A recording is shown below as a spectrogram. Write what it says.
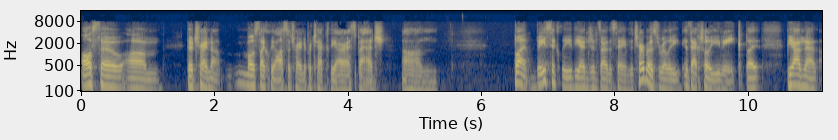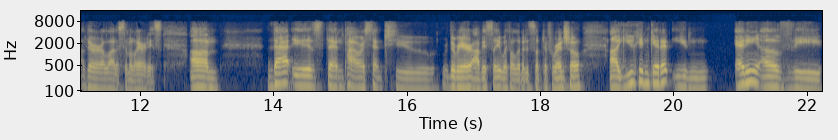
also um, they're trying to most likely also trying to protect the RS badge. Um, but basically, the engines are the same. The turbos really is actually unique, but beyond that, there are a lot of similarities. Um, that is then power sent to the rear, obviously, with a limited slip differential. Uh, you can get it in any of the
